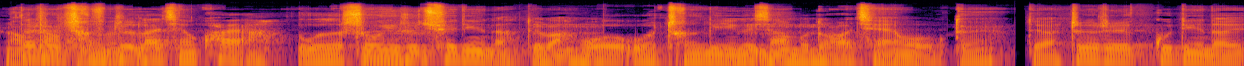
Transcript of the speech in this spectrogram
然后但是诚挚来钱快啊！我的收益是确定的，对吧？我我承给你一个项目多少钱，我对对啊，这个是固定的，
